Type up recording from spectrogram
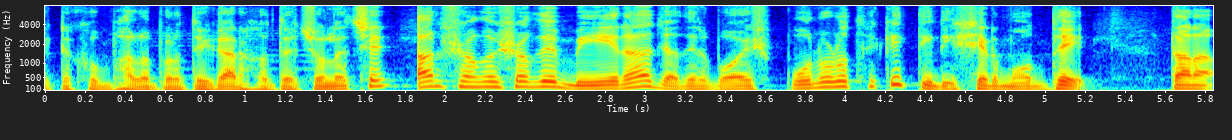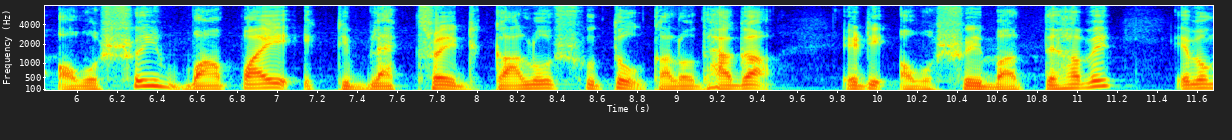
একটা খুব ভালো প্রতিকার হতে চলেছে। তার সঙ্গে সঙ্গে মেয়েরা যাদের বয়স পনেরো থেকে তিরিশের মধ্যে, তারা অবশ্যই বাঁ পায়ে একটি ব্ল্যাক থ্রেড কালো সুতো, কালো ধাগা, এটি অবশ্যই বাঁধতে হবে এবং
